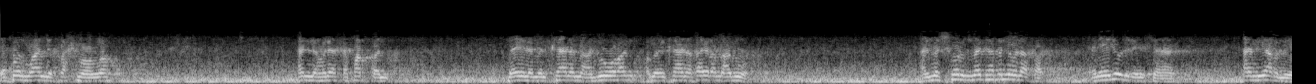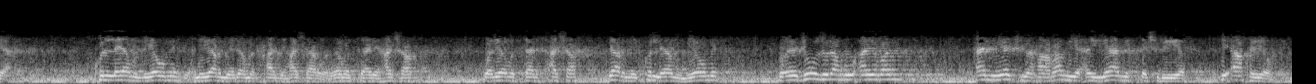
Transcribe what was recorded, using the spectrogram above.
يقول المؤلف رحمه الله أنه لا فرقا بين من كان معذورا ومن كان غير معذور. المشهور المذهب أنه لا فرق يعني يجوز للإنسان أن يرمي كل يوم بيومه يعني يرمي اليوم الحادي عشر واليوم الثاني عشر واليوم الثالث عشر يرمي كل يوم بيومه. ويجوز له أيضا أن يجمع رمي أيام التشريق في آخر يوم.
